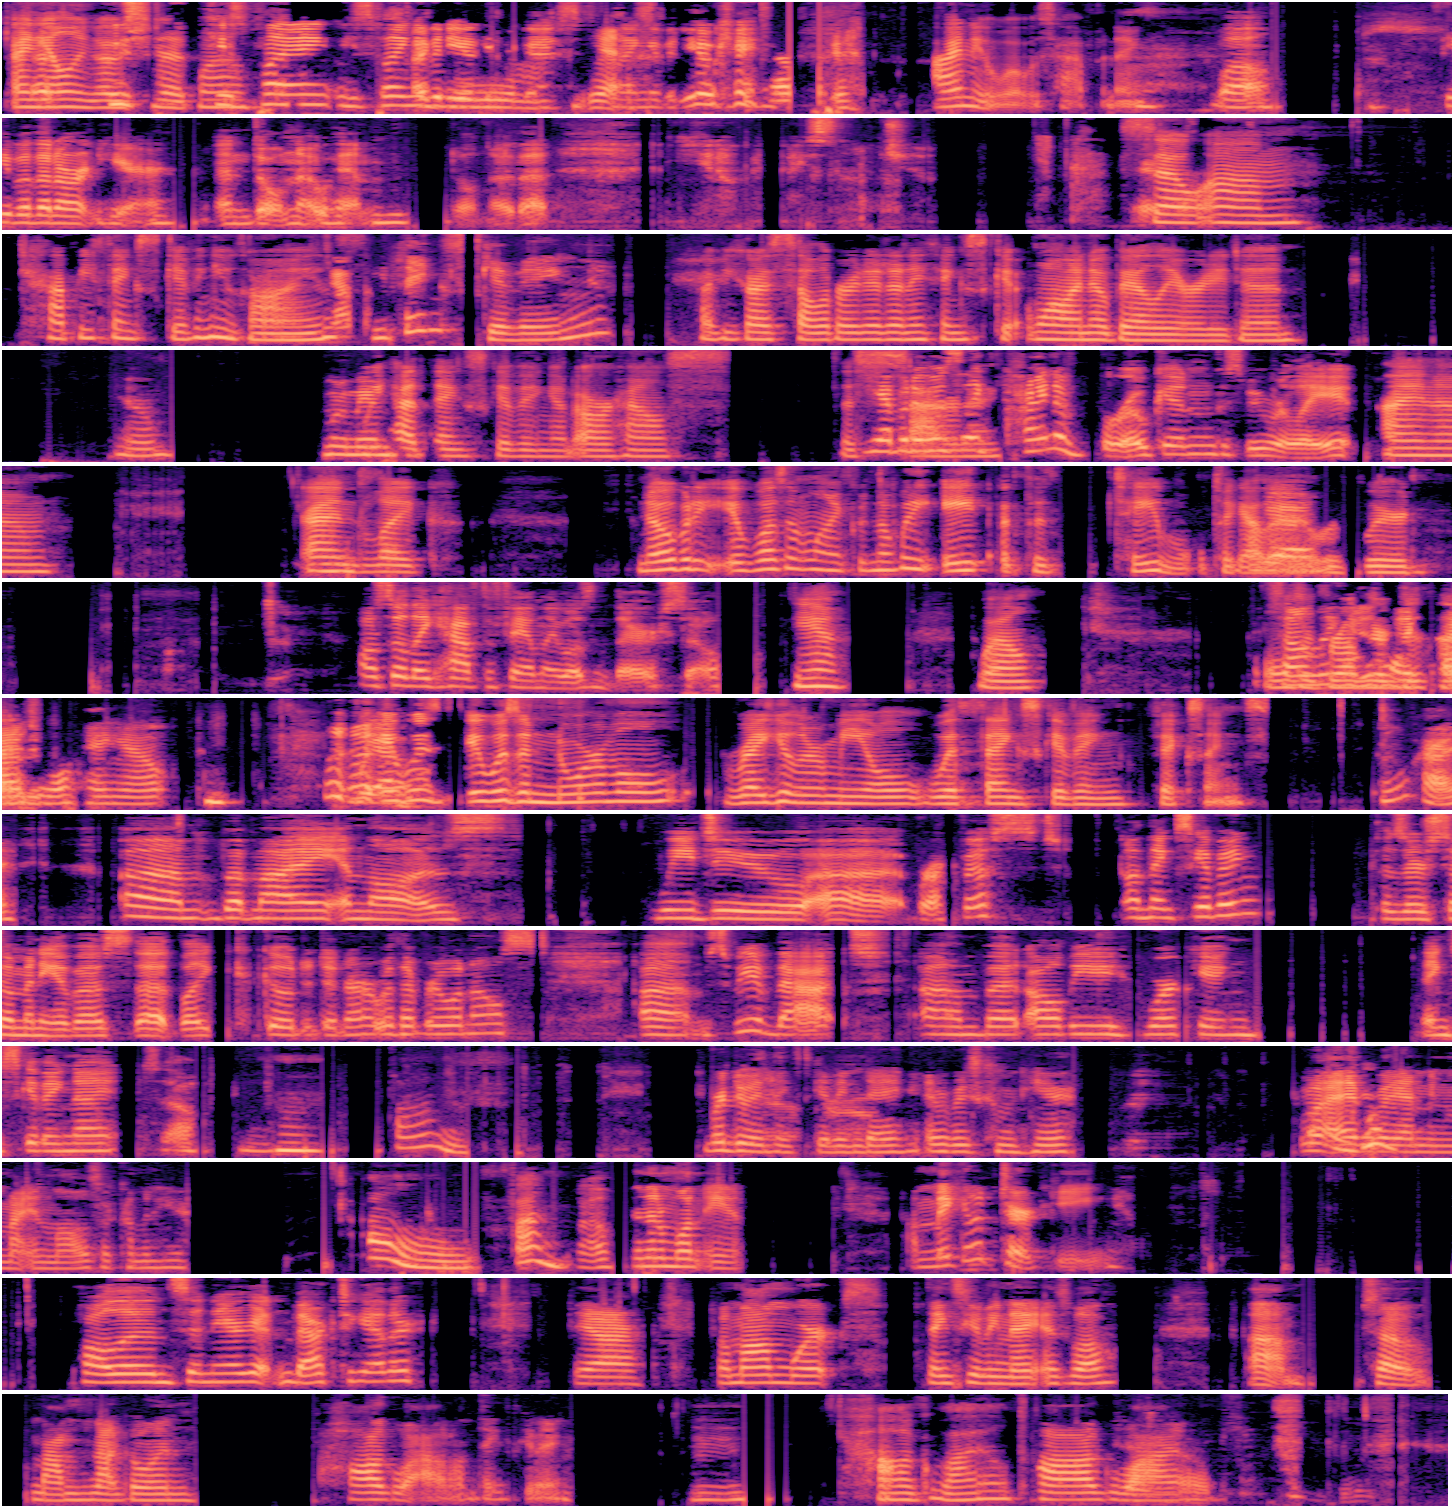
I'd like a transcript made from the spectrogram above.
And Uh, yelling, "Oh he's- shit!" Wow. He's playing. He's playing a A video game, game. He's yes. playing a video game. I knew what was happening. Well, people that aren't here and don't know him don't know that. You know, nice lunch. There it So, um, happy Thanksgiving, you guys. Happy Thanksgiving. Have you guys celebrated any Thanksgiving? Well, I know Bailey already did. Yeah. What do you We mean? had Thanksgiving at our house. This Yeah, but it was like kind of broken because we were late. I know. Mm. And like nobody it wasn't like nobody ate at the table together. Yeah. It was weird. Also, like half the family wasn't there, so Yeah. Well, older sounds like you brother just had decided casual hangout. Well, Yeah. it was it was a normal regular meal with Thanksgiving fixings. Okay. Um, but my in-laws, we do uh breakfast on Thanksgiving because there's so many of us that like go to dinner with everyone else. Um, so we have that. Um, but I'll be working Thanksgiving night, so Fun. We're doing Thanksgiving Day. Everybody's coming here. Well, everybody, I mean, my in laws are coming here. Oh, fun. Well, And then one aunt. I'm making a turkey. Paula and Sydney are getting back together. They are. My mom works Thanksgiving night as well. Um, so mom's not going hog wild on Thanksgiving. Mm. Hog wild. Hog wild.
